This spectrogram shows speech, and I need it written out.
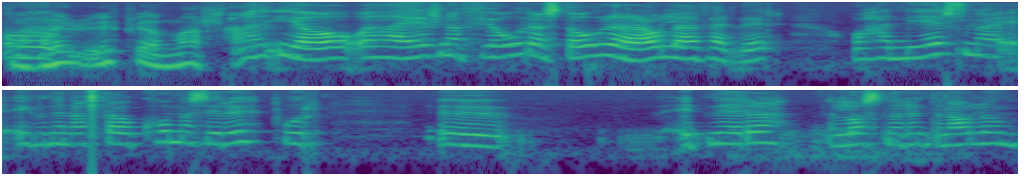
þannig að hann hefur upplifað margt Hann, já, og það er svona fjóra stórar álægaferðir og hann er svona einhvern veginn alltaf að koma sér upp úr einn þeirra, losnar undan álugum,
